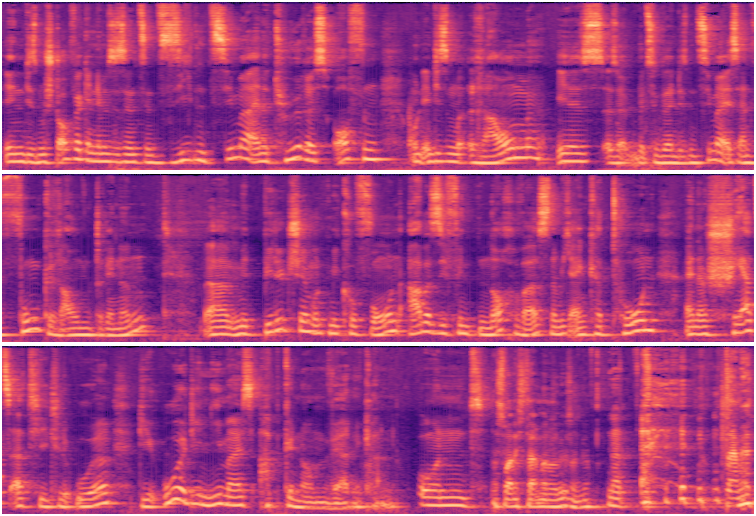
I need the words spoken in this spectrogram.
in diesem Stockwerk, in dem sie sind, sind sieben Zimmer. Eine Türe ist offen und in diesem Raum ist, also beziehungsweise in diesem Zimmer ist ein Funkraum drinnen äh, mit Bildschirm und Mikrofon, aber sie finden noch was, nämlich einen Karton einer Scherzartikeluhr, die Uhr, die niemals abgenommen werden kann. Und Das war nicht Teil meiner Lösung, gell? nein, Damn it!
